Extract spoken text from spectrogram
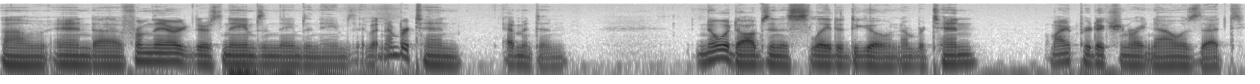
um, and uh, from there, there's names and names and names. But number 10, Edmonton. Noah Dobson is slated to go number 10. My prediction right now is that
